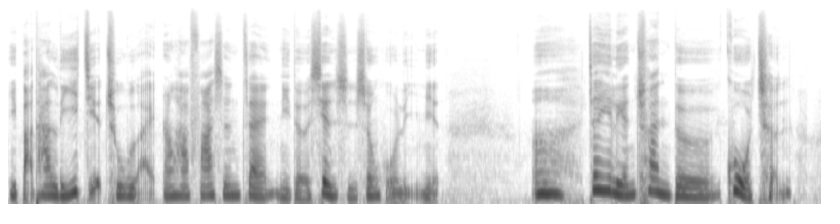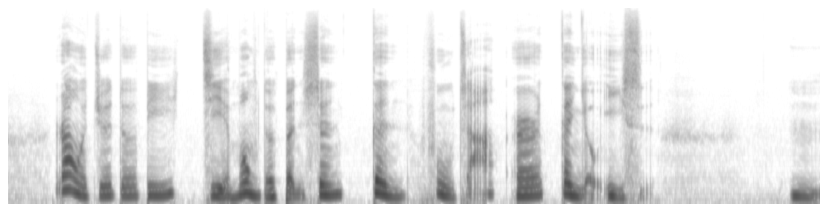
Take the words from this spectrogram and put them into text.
你把它理解出来，让它发生在你的现实生活里面。嗯、这一连串的过程，让我觉得比解梦的本身更复杂而更有意思。嗯，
